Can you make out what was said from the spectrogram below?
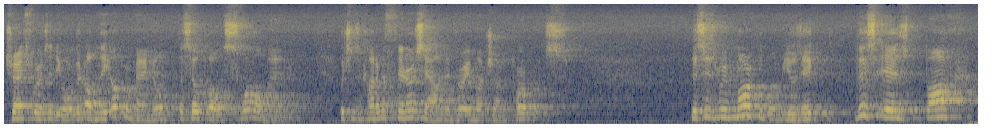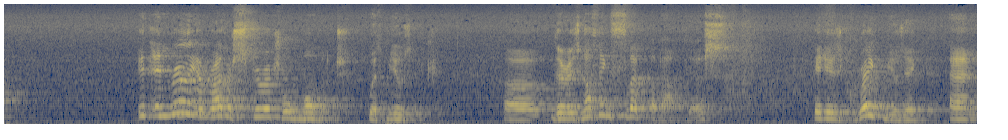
transferred to the organ on the upper manual, the so-called swell manual, which is a kind of a thinner sound and very much on purpose. This is remarkable music. This is Bach in, in really a rather spiritual moment with music. Uh, there is nothing flip about this. It is great music, and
